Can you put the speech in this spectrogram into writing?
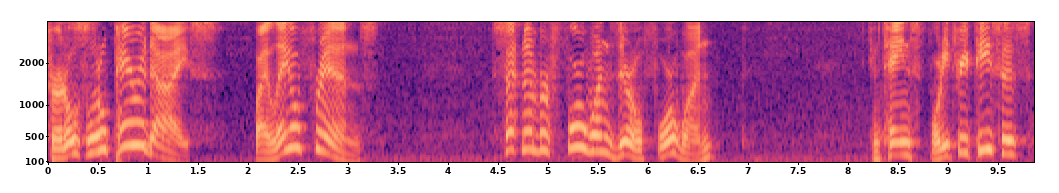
Turtle's Little Paradise by Lego Friends. Set number 41041 contains 43 pieces.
